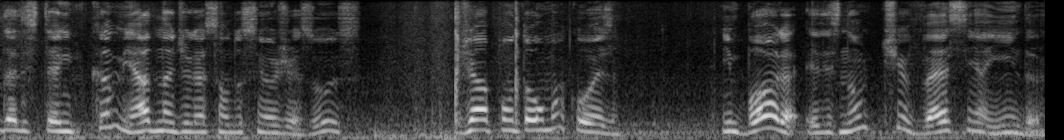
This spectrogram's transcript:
deles terem caminhado na direção do Senhor Jesus já apontou uma coisa. Embora eles não tivessem ainda,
